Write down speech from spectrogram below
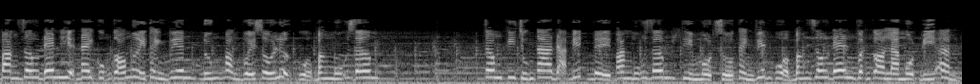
Băng dâu đen hiện nay cũng có 10 thành viên, đúng bằng với số lượng của băng mũ rơm. Trong khi chúng ta đã biết về băng mũ rơm thì một số thành viên của băng dâu đen vẫn còn là một bí ẩn.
